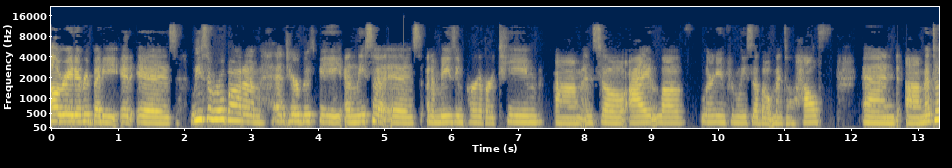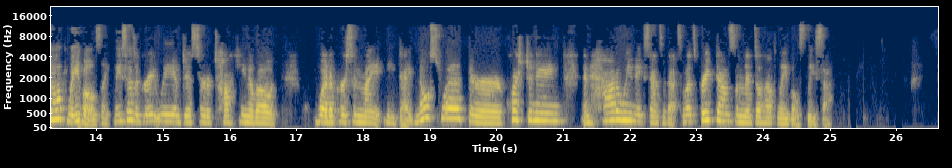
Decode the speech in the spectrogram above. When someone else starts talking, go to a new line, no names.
All right, everybody. It is Lisa Rowbottom and Tara Boothby, and Lisa is an amazing part of our team. Um, and so I love learning from Lisa about mental health and uh, mental health labels. Like Lisa has a great way of just sort of talking about what a person might be diagnosed with or questioning, and how do we make sense of that? So let's break down some mental health labels, Lisa.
